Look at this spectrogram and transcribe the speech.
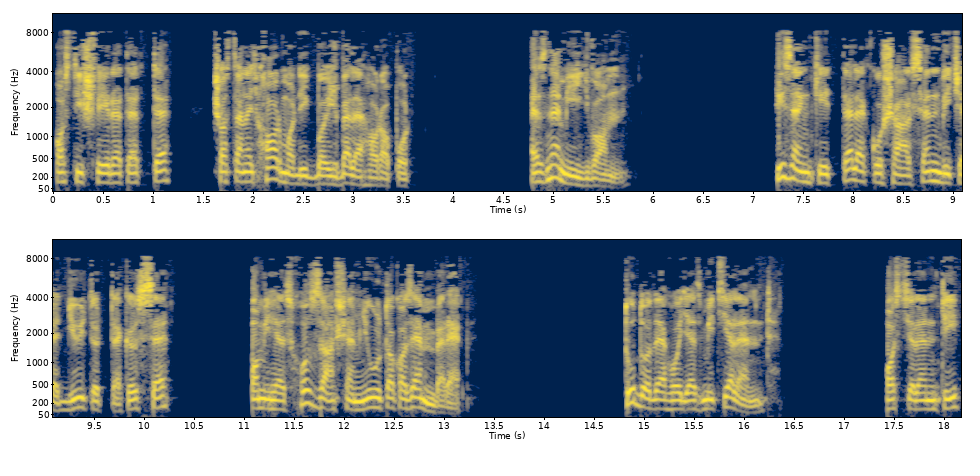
azt is félretette, és aztán egy harmadikba is beleharapott. Ez nem így van. Tizenkét telekosár szendvicset gyűjtöttek össze, amihez hozzá sem nyúltak az emberek. Tudod-e, hogy ez mit jelent? Azt jelenti,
